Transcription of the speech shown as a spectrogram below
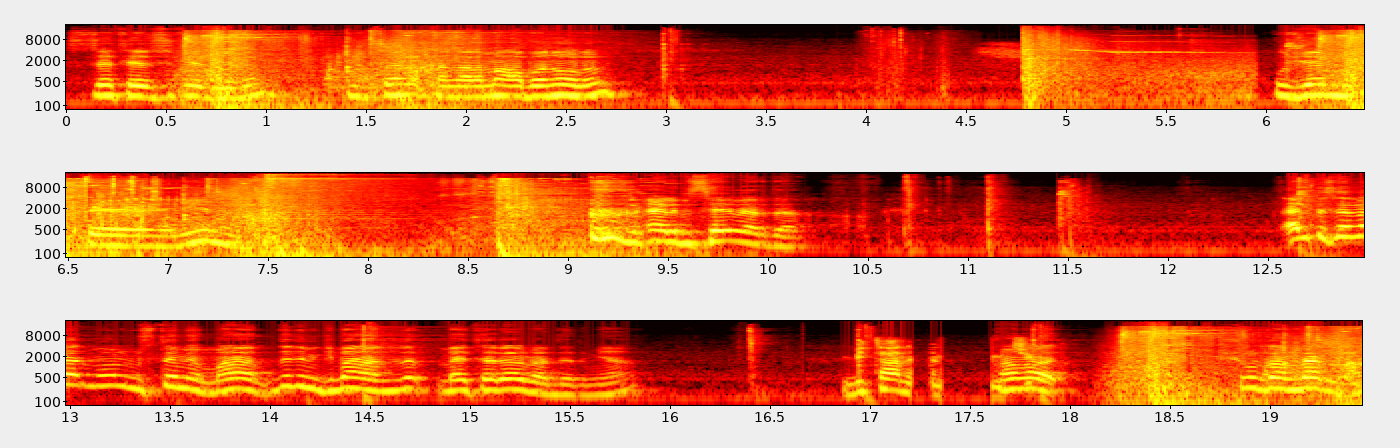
size tavsiye ediyorum. Lütfen kanalıma abone olun. Ucem bitti. İyi mi? Elbise verdi. Elbise verme oğlum istemiyorum. Bana dedim ki bana dedim, materyal ver dedim ya. Bir tane Ama şuradan ver lan.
